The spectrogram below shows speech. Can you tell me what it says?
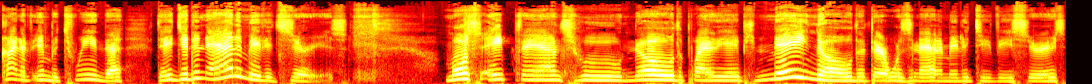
kind of in between that, they did an animated series. Most ape fans who know the Planet of the Apes may know that there was an animated TV series.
